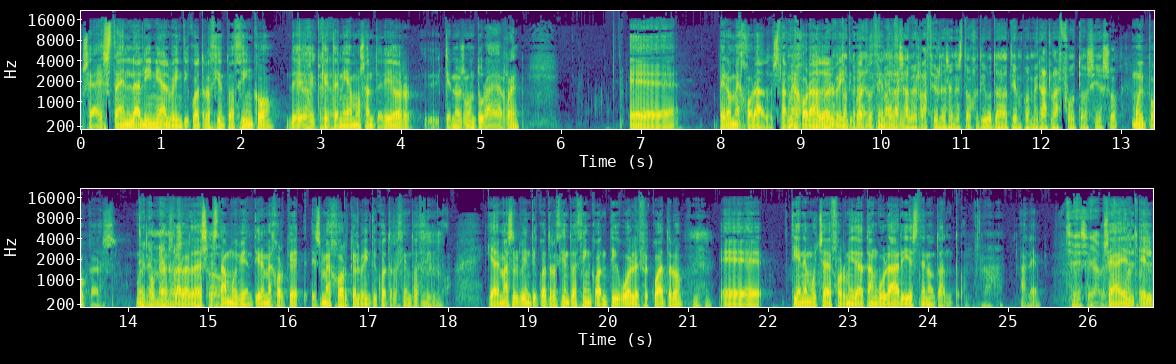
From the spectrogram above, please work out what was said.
O sea, está en la línea el 2405 El de, anterior. que teníamos anterior, eh, que no es montura R, eh, pero mejorado, está Una- mejorado una el pregunta, el tema de las 2405. aberraciones en este objetivo, ¿te ha dado tiempo a mirar las fotos y eso? Muy pocas. Muy pocas. menos la verdad es que incluso. está muy bien. Tiene mejor que, es mejor que el 2405. Y además el 2405 antiguo, el F4, eh, tiene mucha deformidad angular y este no tanto. Ajá. ¿Vale? Sí, sí. O sea, el, 24 el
